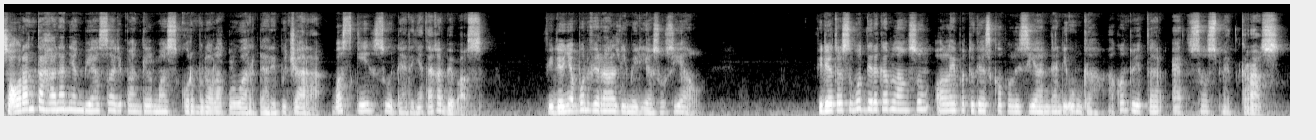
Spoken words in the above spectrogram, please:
Seorang tahanan yang biasa dipanggil Maskur menolak keluar dari penjara meski sudah dinyatakan bebas. Videonya pun viral di media sosial. Video tersebut direkam langsung oleh petugas kepolisian dan diunggah akun Twitter @sosmedkeras.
